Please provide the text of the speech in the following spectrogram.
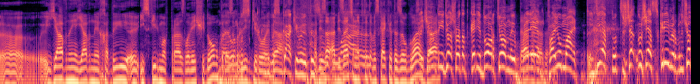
явные-явные ходы э, из фильмов про зловещий дом, да, куда забрались выс... герои. Выскакивает да. из Обяза- угла. Обязательно кто-то выскакивает из-за угла. Зачем и, да... ты идешь в этот коридор темный? Да, Блин, да, да, да. твою мать! Иди, ну сейчас, ну сейчас скример, ну что?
